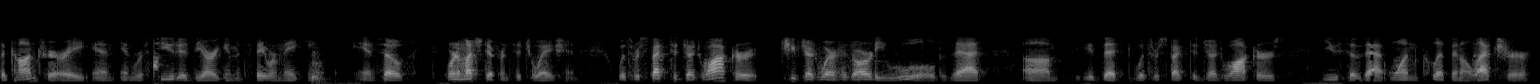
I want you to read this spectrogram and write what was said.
the contrary and, and refuted the arguments they were making. And so we're in a much different situation. With respect to Judge Walker, Chief Judge Ware has already ruled that um, that with respect to Judge Walker's use of that one clip in a lecture,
